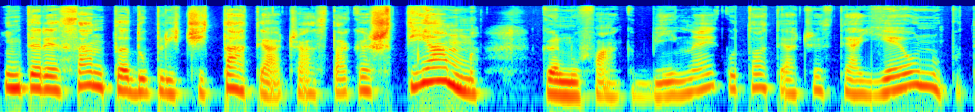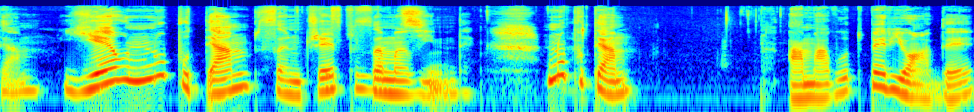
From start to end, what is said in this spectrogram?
interesantă duplicitatea aceasta, că știam că nu fac bine, cu toate acestea eu nu puteam. Eu nu puteam să încep Schimbați. să mă vindec. Nu puteam. Am avut perioade,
